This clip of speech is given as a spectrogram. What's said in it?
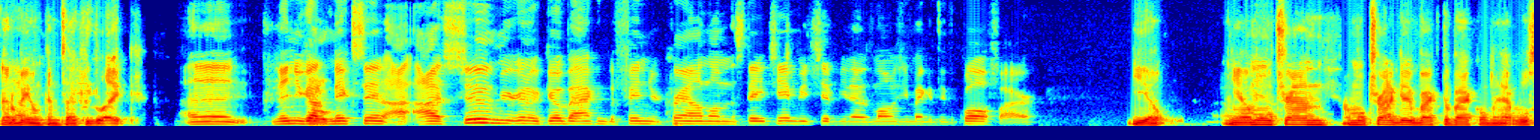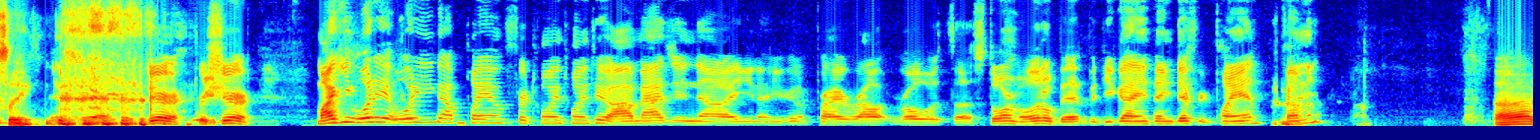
That'll be on Kentucky Lake. And then, then you got to mix in. I, I assume you're gonna go back and defend your crown on the state championship. You know, as long as you make it through the qualifier. Yep. Yeah, I'm yeah. gonna try and I'm gonna try to go back to back on that. We'll see. Yeah, for sure, for sure. Mikey, what do you, what do you got planned for 2022? I imagine uh, you know you're gonna probably roll, roll with uh, Storm a little bit, but you got anything different planned coming? Uh,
